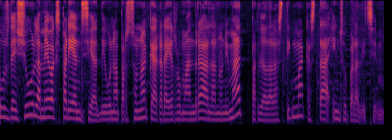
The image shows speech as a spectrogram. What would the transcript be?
us deixo la meva experiència, diu una persona que agraeix romandre en l'anonimat per allò de l'estigma que està insuperadíssim.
